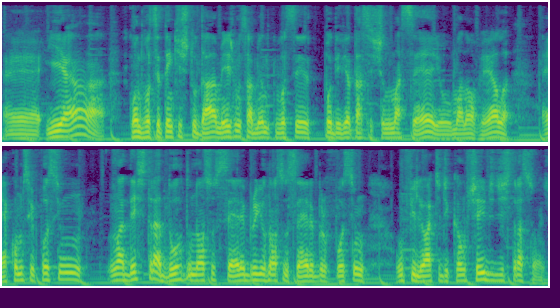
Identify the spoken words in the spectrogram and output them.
É, e é quando você tem que estudar, mesmo sabendo que você poderia estar assistindo uma série ou uma novela, é como se fosse um, um adestrador do nosso cérebro e o nosso cérebro fosse um, um filhote de cão cheio de distrações.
